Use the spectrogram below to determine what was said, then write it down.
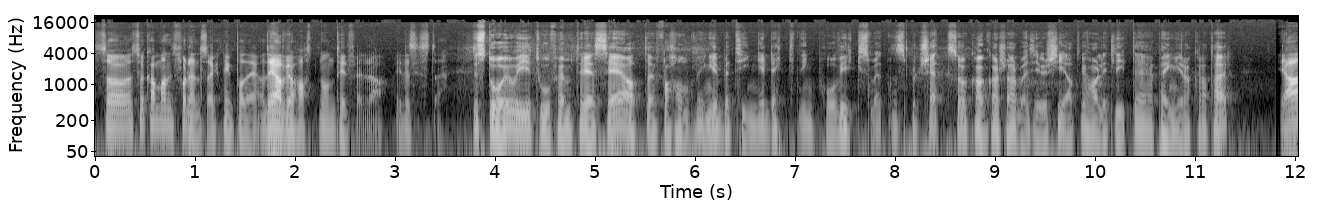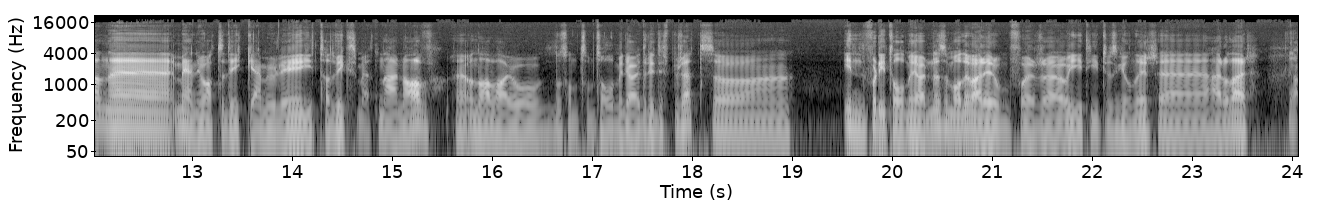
så, så kan man få lønnsøkning på det. Og det har vi jo hatt noen tilfeller av i det siste. Det står jo i 253C at eh, forhandlinger betinger dekning på virksomhetens budsjett. Så kan kanskje arbeidsgiver si at vi har litt lite penger akkurat her. Ja, han eh, mener jo at det ikke er mulig, gitt at virksomheten er Nav. Eh, Og Nav har jo noe sånt som 12 milliarder i driftsbudsjett, så innenfor de 12 milliardene så må det være rom for å gi 10 000 kroner her og der. Ja,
